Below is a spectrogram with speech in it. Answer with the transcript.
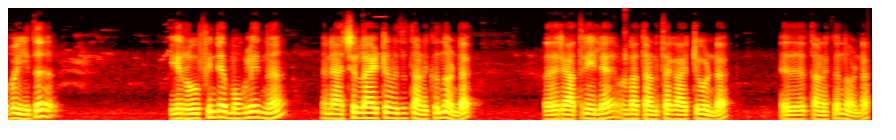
അപ്പോൾ ഇത് ഈ റൂഫിന്റെ മുകളിൽ നിന്ന് നാച്ചുറലായിട്ടും ഇത് തണുക്കുന്നുണ്ട്. അത് രാത്രിയിൽ ഉള്ള തണുത്ത കാറ്റുകൊണ്ട് ഇത് തണുക്കുന്നുണ്ട്.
